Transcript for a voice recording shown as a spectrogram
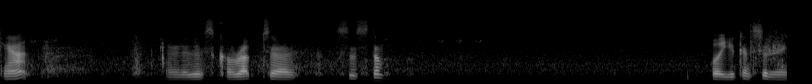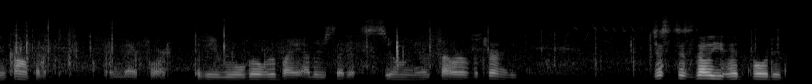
can't, under this corrupt uh, system, well, you're considered incompetent and therefore to be ruled over by others that assume your power of attorney. Just as though you had voted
